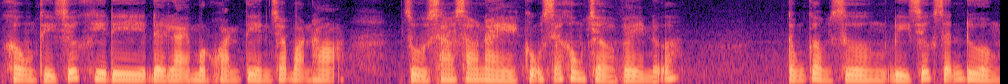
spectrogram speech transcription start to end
không thì trước khi đi Để lại một khoản tiền cho bọn họ, Dù sao sau này cũng sẽ không trở về nữa. Tống Cẩm Sương đi trước dẫn đường.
